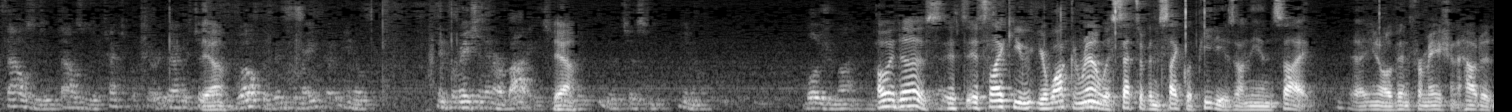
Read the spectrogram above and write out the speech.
thousands and thousands of textbooks. Or, uh, It's just Yeah. a wealth of information, you know, information in our bodies. Yeah. It just, you know, blows your mind. Oh, it does. It's, it's like you, you're walking around with sets of encyclopedias on the inside, uh, you know, of information, how to,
